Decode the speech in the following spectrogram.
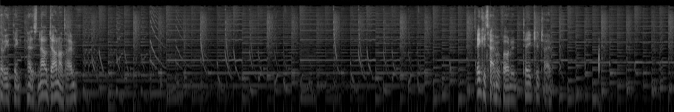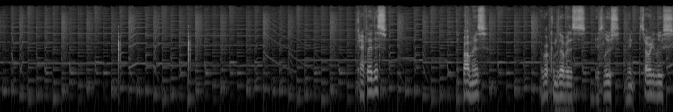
Anything that is now down on time. Take your time, opponent. Take your time. Can I play this? The problem is, the rook comes over, this is loose. I mean, it's already loose.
